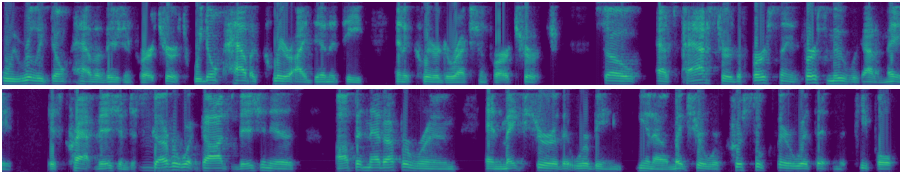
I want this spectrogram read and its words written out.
we really don't have a vision for our church. We don't have a clear identity and a clear direction for our church. So, as pastor, the first thing, first move we got to make is craft vision. Discover mm. what God's vision is up in that upper room and make sure that we're being, you know, make sure we're crystal clear with it and that people,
